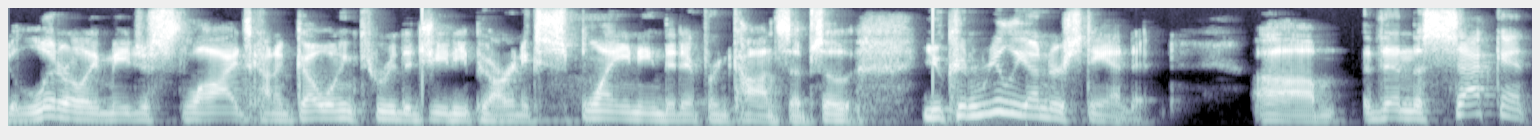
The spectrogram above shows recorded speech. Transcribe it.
literally me just slides kind of going through the GDPR and explaining the different concepts so you can really understand it. Um, then the second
